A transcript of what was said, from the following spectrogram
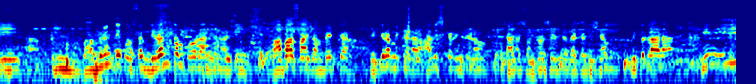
ఈ అభివృద్ధి కోసం నిరంతరం పోరాడినటువంటి బాబాసాహెబ్ అంబేద్కర్ విగ్రహం ఇక్కడ ఆవిష్కరించడం చాలా సంతోషించదగ్గ విషయం. మిత్రులారా ఈ ఈ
